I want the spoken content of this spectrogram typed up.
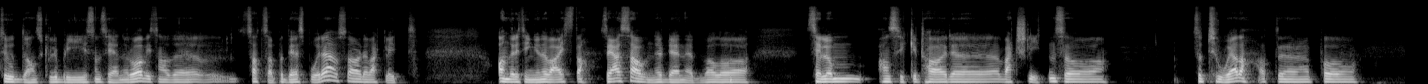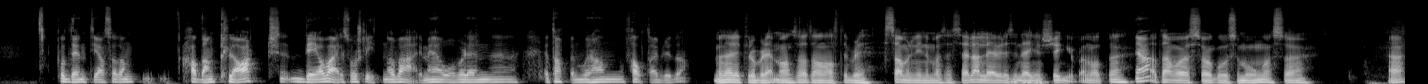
trodde han skulle bli som senior òg, hvis han hadde satsa på det sporet. Og så har det vært litt andre ting underveis, da. Så jeg savner det Nedvald. Og selv om han sikkert har uh, vært sliten, så, så tror jeg da at uh, på på den tida så hadde han, hadde han klart det å være så sliten og være med over den uh, etappen hvor han falt av i bruddet. Men det er litt problemet også at han alltid blir sammenlignet med seg selv. Han lever i sin egen skygge, på en måte. Ja. At han var jo så god som ung, og så Ja.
